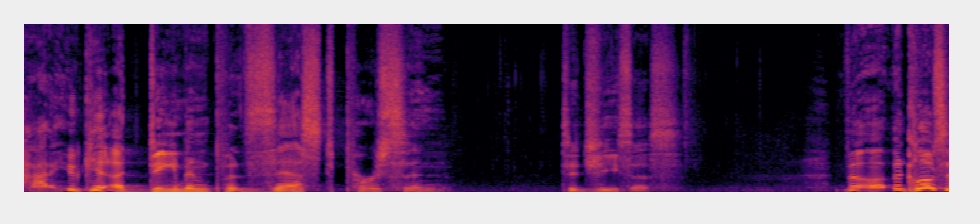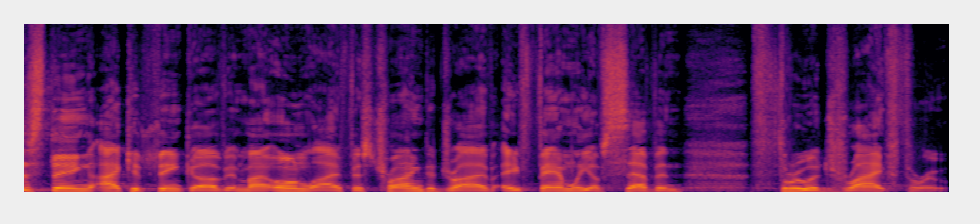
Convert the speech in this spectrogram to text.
How do you get a demon possessed person to Jesus? The, uh, the closest thing I could think of in my own life is trying to drive a family of seven through a drive through.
